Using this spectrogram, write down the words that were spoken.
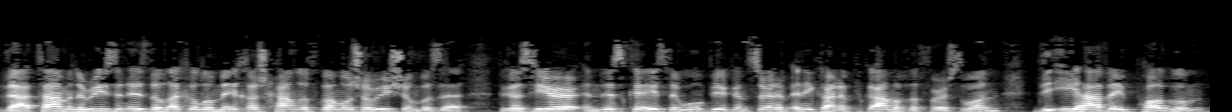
That time, and the reason is the leka lomechash kan lefgamol sharishim bazeh. Because here, in this case, there won't be a concern of any kind of pagam of the first one. Di have a pogum,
